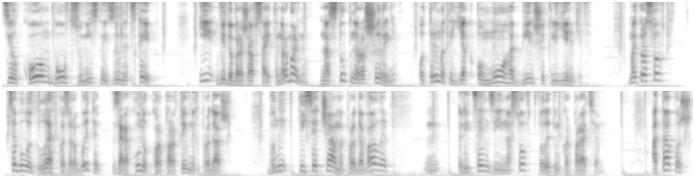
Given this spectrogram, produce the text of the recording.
цілком був сумісний з Netscape і відображав сайти нормально. Наступне розширення отримати як омога більше клієнтів. Microsoft це було легко зробити за рахунок корпоративних продаж. Вони тисячами продавали ліцензії на софт великим корпораціям, а також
